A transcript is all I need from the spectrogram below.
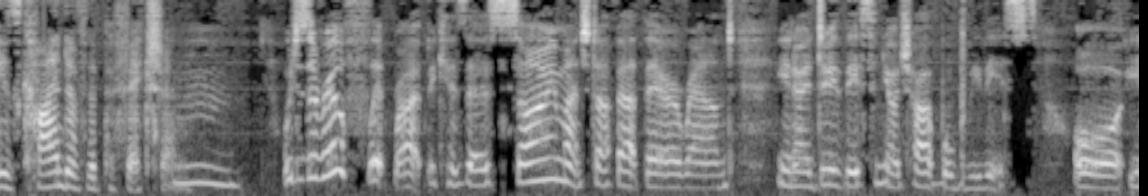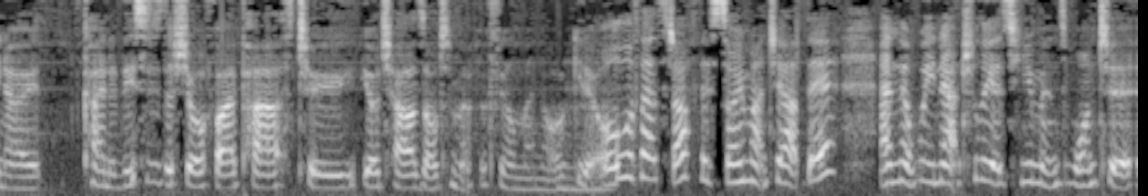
is kind of the perfection. Mm. Which is a real flip, right? Because there's so much stuff out there around, you know, do this and your child will be this. Or, you know, kind of this is the surefire path to your child's ultimate fulfillment or, you know, mm. all of that stuff. There's so much out there. And that we naturally as humans want to,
